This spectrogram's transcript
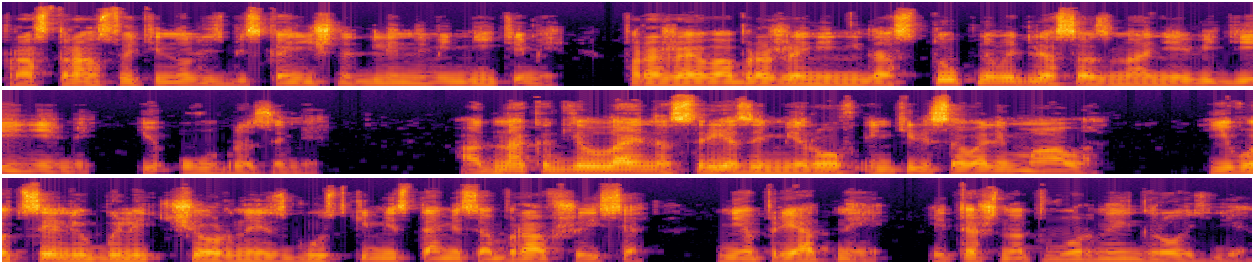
Пространства тянулись бесконечно длинными нитями, поражая воображение недоступными для сознания видениями и образами. Однако Гиллайна срезы миров интересовали мало. Его целью были черные сгустки, местами собравшиеся, неопрятные и тошнотворные гроздья.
